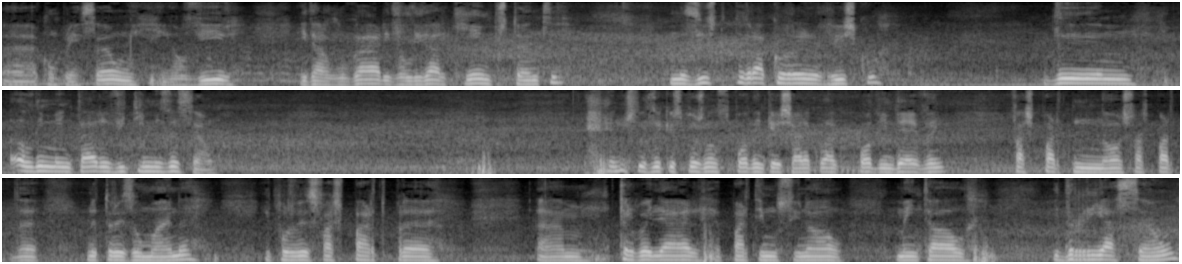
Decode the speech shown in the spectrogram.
uh, a compreensão e ouvir e dar lugar e validar que é importante, mas isto poderá correr o risco de alimentar a vitimização. Eu não estou a dizer que as pessoas não se podem queixar, é claro que podem, devem, faz parte de nós, faz parte da natureza humana e por vezes faz parte para um, trabalhar a parte emocional, mental e de reação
